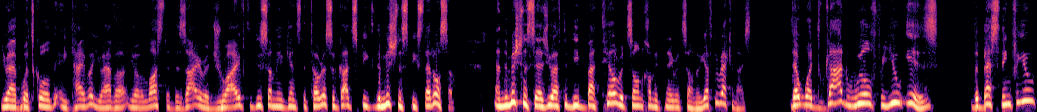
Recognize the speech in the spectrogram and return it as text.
You have what's called a taiva. You have a you have a a desire, a drive to do something against the Torah. So God speaks. The Mishnah speaks that also, and the Mishnah says you have to be batil ritzoncha mipnei ritzono. You have to recognize that what God will for you is the best thing for you,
